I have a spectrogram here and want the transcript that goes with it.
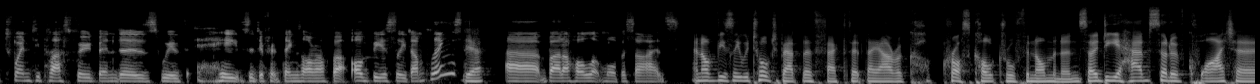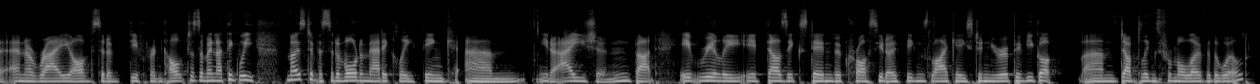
20 plus food vendors with heaps of different things on offer. Obviously, dumplings, Yeah. uh, but a whole lot more besides. And obviously, we talked about the fact that they are a cross cultural phenomenon. So, do you have sort of quite a, an array of sort of different cultures? I mean, I think we, most of us sort of automatically think, um, you know, Asian, but it really, it does extend across, you know, things like Eastern Europe. Have you got um, dumplings from all over the world?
